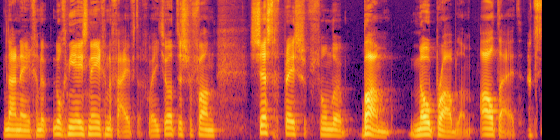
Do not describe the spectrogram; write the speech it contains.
naar 9, nog niet eens 59. Weet je wat? Het is er van 60 frames per seconde, bam, no problem. Altijd. Het,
